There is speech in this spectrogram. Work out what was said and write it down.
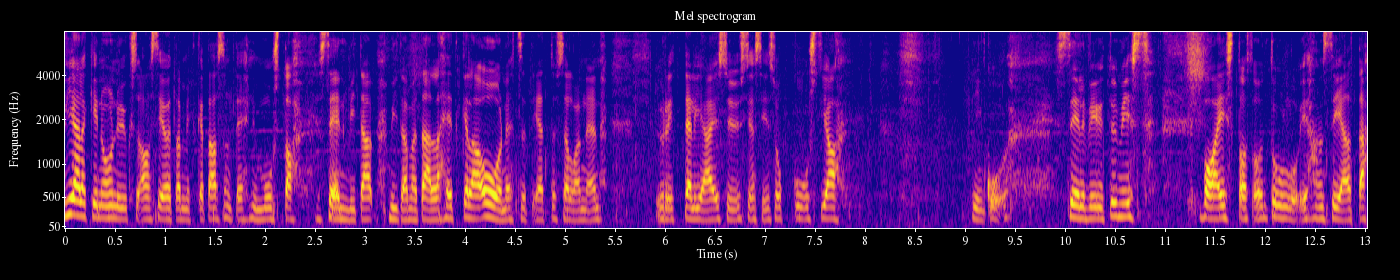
vieläkin on yksi asioita, mitkä taas on tehnyt musta sen, mitä, mitä mä tällä hetkellä oon. Että se tietty sellainen yrittelijäisyys ja sisukkuus ja niin kuin selviytymisvaistot on tullut ihan sieltä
